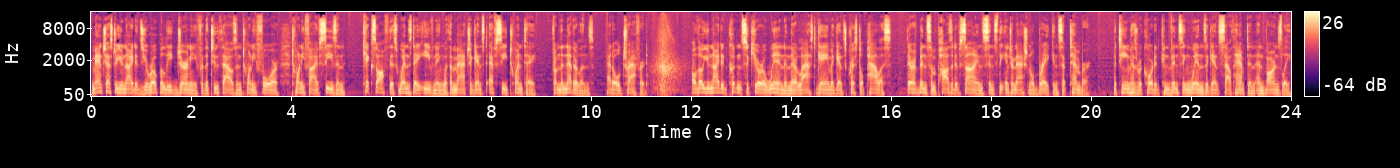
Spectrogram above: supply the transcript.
Manchester United's Europa League journey for the 2024-25 season kicks off this Wednesday evening with a match against FC Twente from the Netherlands at Old Trafford. Although United couldn't secure a win in their last game against Crystal Palace, there have been some positive signs since the international break in September. The team has recorded convincing wins against Southampton and Barnsley.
